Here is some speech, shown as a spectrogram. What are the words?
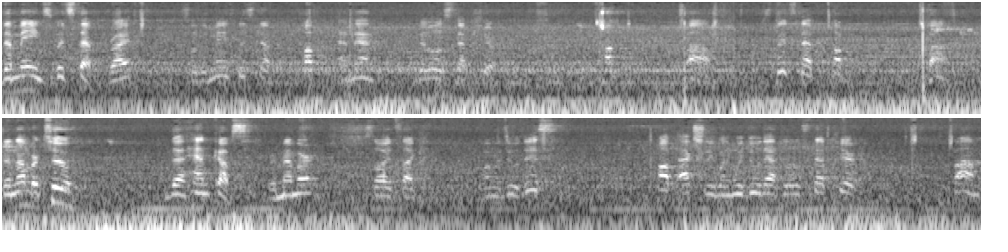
the main split step, right? So the main split step, up, and then the little step here. Up, bam. Split step, up, bam. The number two, the handcuffs, remember? So it's like when we do this, up actually when we do that little step here, bam,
